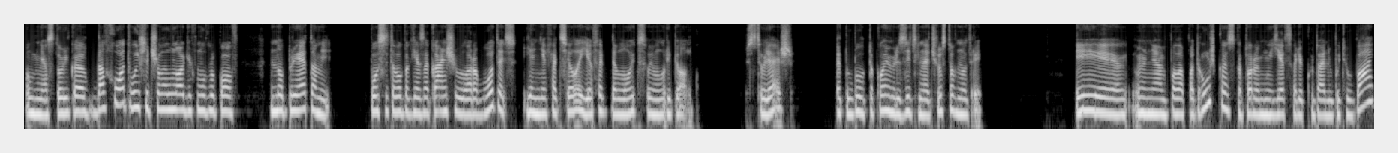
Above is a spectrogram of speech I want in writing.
у меня столько доход выше, чем у многих мужиков, но при этом после того, как я заканчивала работать, я не хотела ехать домой к своему ребенку. Представляешь? Это было такое омерзительное чувство внутри. И у меня была подружка, с которой мы ехали куда-нибудь в бар,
